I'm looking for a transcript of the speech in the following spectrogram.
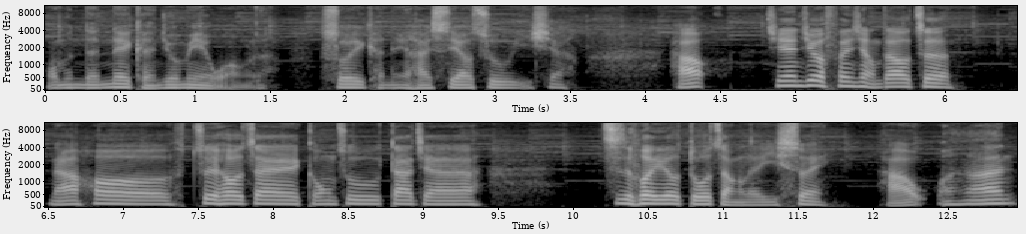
我们人类可能就灭亡了。所以可能还是要注意一下。好，今天就分享到这，然后最后再恭祝大家智慧又多长了一岁。好，晚安。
